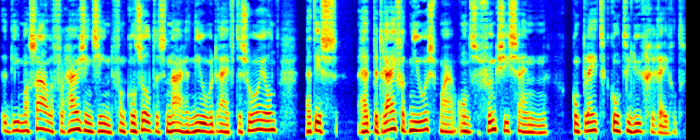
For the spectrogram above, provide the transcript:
die massale verhuizing zien van consultants naar het nieuwe bedrijf Tesorion. Het is het bedrijf wat nieuw is, maar onze functies zijn compleet continu geregeld.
